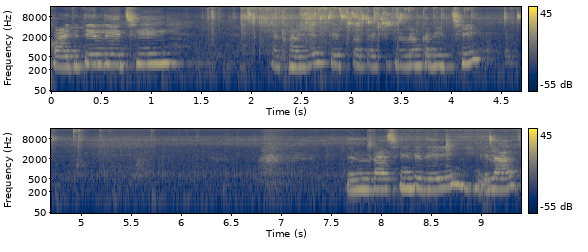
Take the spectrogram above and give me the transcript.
কড়াইতে তেল দিয়েছি। এখন যে তেজপাতা, শুকনো লঙ্কা দিচ্ছি। দারচিনিতে দিই, এলাচ।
